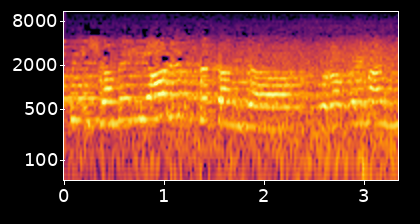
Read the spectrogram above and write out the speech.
پیشم یار ستنگر. سراغ من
